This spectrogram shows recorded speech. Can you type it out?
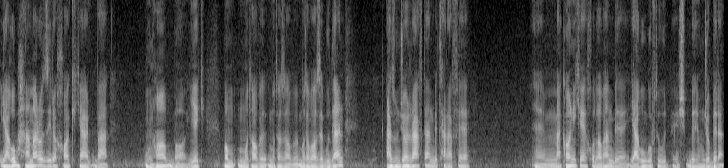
یعقوب همه رو زیر خاک کرد و اونها با یک با متواضع بودن از اونجا رفتن به طرف مکانی که خداوند به یعقوب گفته بود بهش به اونجا برن.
